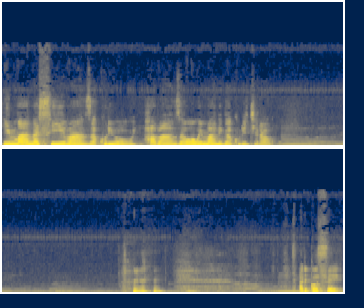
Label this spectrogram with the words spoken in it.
Imana si ibanza kuri wowe. Habanza wowe imana igakurikiraho. Ariko se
